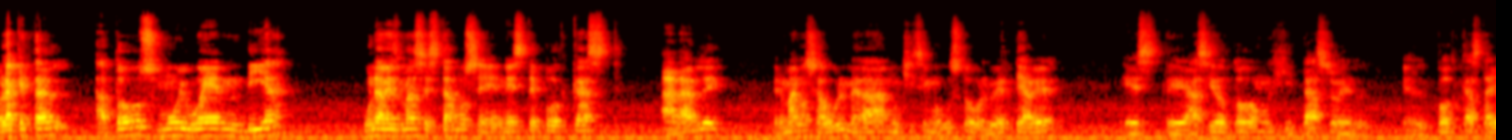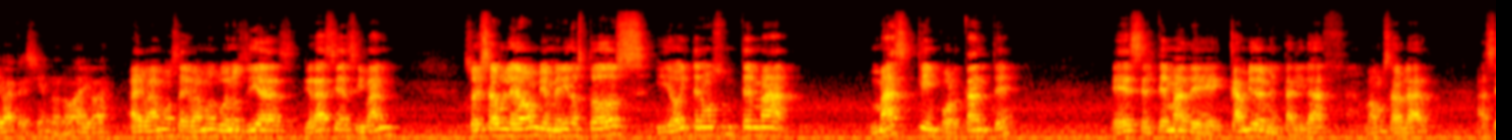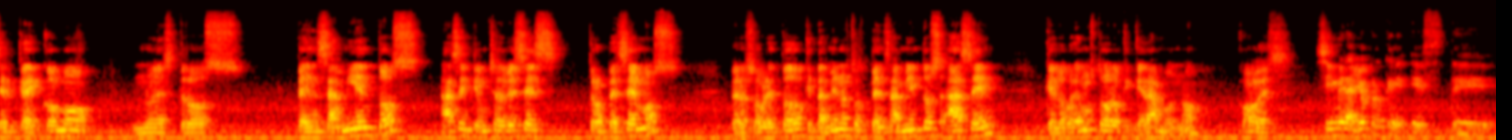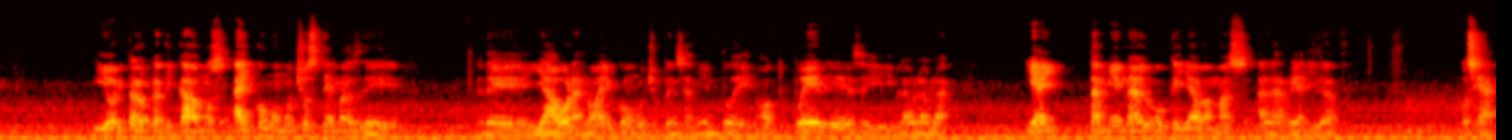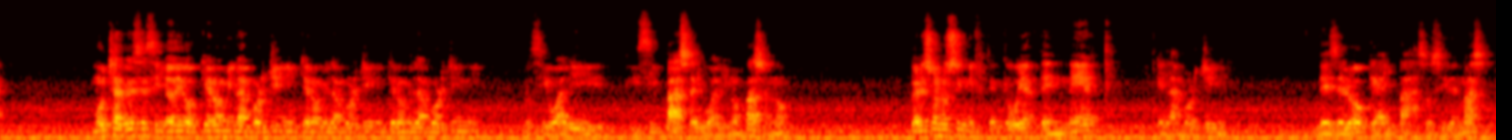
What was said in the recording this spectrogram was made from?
Hola, ¿qué tal? A todos, muy buen día. Una vez más estamos en este podcast a darle. Hermano Saúl, me da muchísimo gusto volverte a ver. Este, ha sido todo un hitazo el, el podcast, ahí va creciendo, ¿no? Ahí va. Ahí vamos, ahí vamos. Buenos días. Gracias, Iván. Soy Saúl León, bienvenidos todos. Y hoy tenemos un tema más que importante. Es el tema de cambio de mentalidad. Vamos a hablar acerca de cómo nuestros pensamientos hacen que muchas veces tropecemos, pero sobre todo que también nuestros pensamientos hacen que logremos todo lo que queramos, ¿no? ¿Cómo ves? Sí, mira, yo creo que este, y ahorita lo platicábamos, hay como muchos temas de, de, y ahora, ¿no? Hay como mucho pensamiento de, no, tú puedes, y bla, bla, bla. Y hay también algo que ya va más a la realidad. O sea, muchas veces si yo digo, quiero mi Lamborghini, quiero mi Lamborghini, quiero mi Lamborghini, pues igual y, sí pasa, igual y no pasa, ¿no? Pero eso no significa que voy a tener el Lamborghini. Desde luego que hay pasos y demás.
